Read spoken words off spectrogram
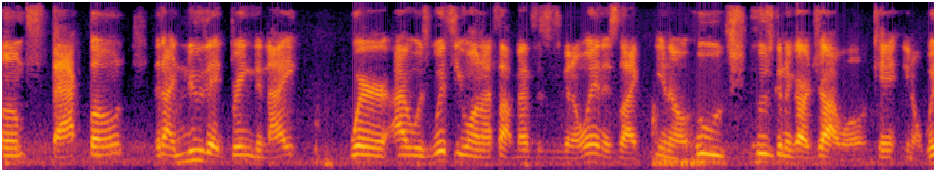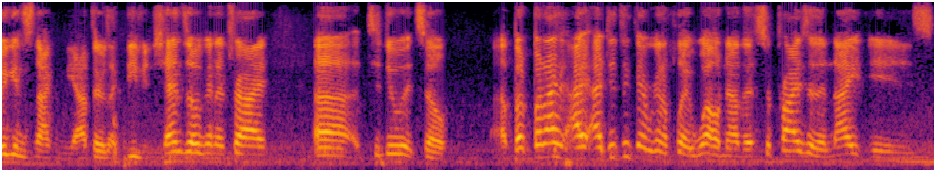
umph, backbone that I knew they'd bring tonight where I was with you on, I thought Memphis was going to win is like, you know, who's who's going to guard Ja? Well, can't you know, Wiggins not going to be out there. Is like DiVincenzo going to try uh, to do it? So, uh, but but I, I I did think they were going to play well. Now the surprise of the night is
